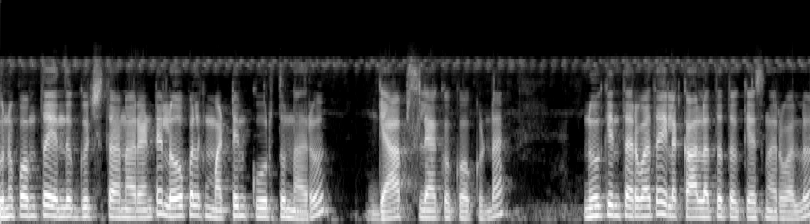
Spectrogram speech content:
గుణపంతో ఎందుకు గుచ్చుతున్నారంటే లోపలికి మట్టిని కూరుతున్నారు. గ్యాప్స్ లేకపోకుండా నూకిన తర్వాత ఇలా కాళ్ళతో తొక్కేస్తున్నారు వాళ్ళు.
